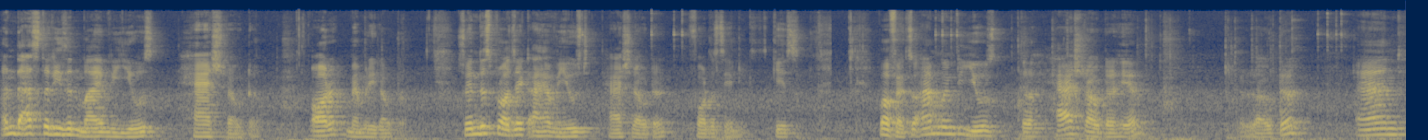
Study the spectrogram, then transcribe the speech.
and that's the reason why we use hash router or memory router. So in this project, I have used hash router for the same case. Perfect. So I'm going to use the hash router here, router, and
